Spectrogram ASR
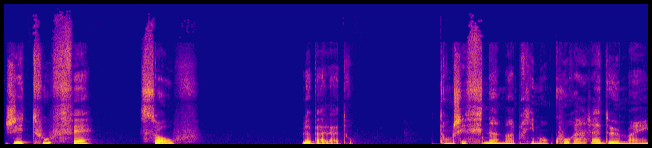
J'ai tout fait, sauf le balado. Donc j'ai finalement pris mon courage à deux mains,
